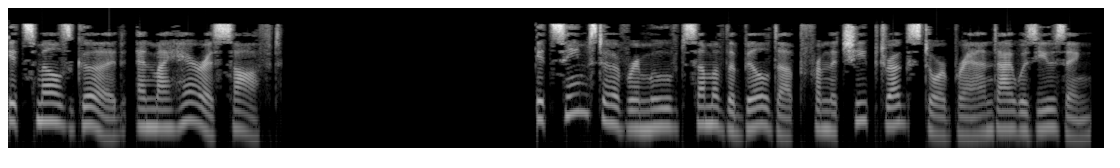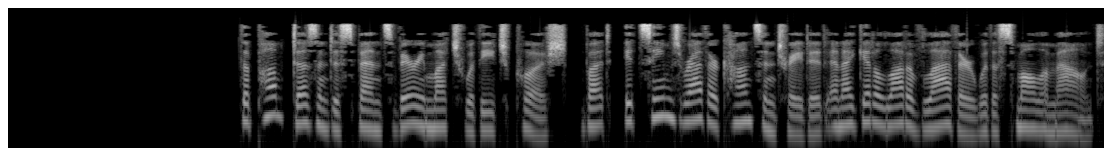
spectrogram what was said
It smells good, and my hair is soft. It seems to have removed some of the buildup from the cheap drugstore brand I was using. The pump doesn't dispense very much with each push, but, it seems rather concentrated and I get a lot of lather with a small amount.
